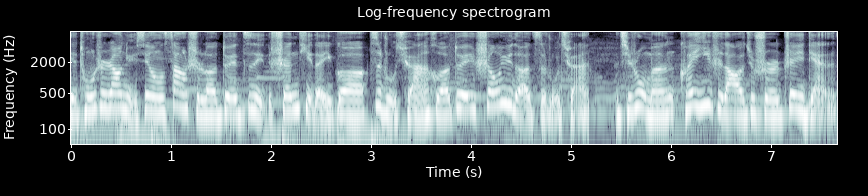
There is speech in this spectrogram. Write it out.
也同时让女性丧失了对自己身体的一个自主权和对生育的自主权。其实我们可以意识到，就是这一点，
